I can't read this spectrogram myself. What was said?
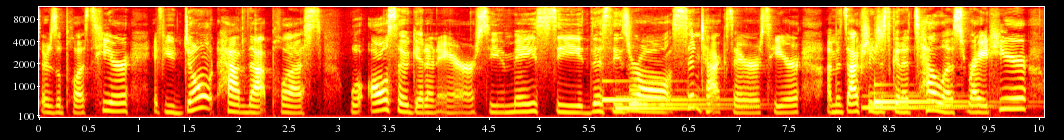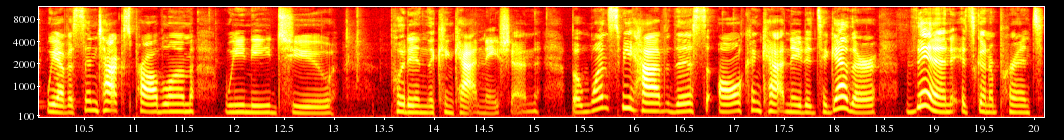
there's a plus here. If you don't have that plus, we'll also get an error. So you may see this, these are all syntax errors here. Um, it's actually just going to tell us right here, we have a syntax problem. We need to put in the concatenation. But once we have this all concatenated together, then it's going to print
